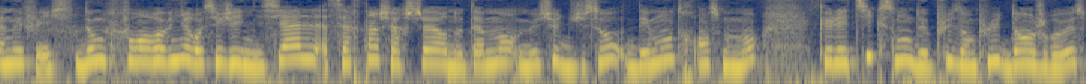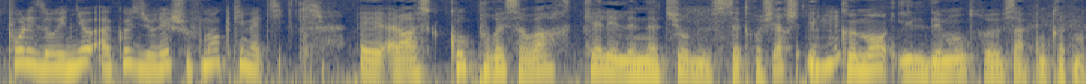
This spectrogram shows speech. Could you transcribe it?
En effet. Donc, pour en revenir au sujet initial, certains chercheurs, notamment Monsieur Dussault, démontrent en ce moment que les tiques sont de plus en plus dangereuses pour les orignaux à cause du réchauffement climatique. Et alors, est-ce qu'on pourrait savoir quelle est la nature de cette recherche et Mhm. comment ils démontrent ça concrètement?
